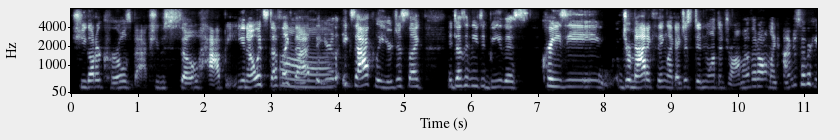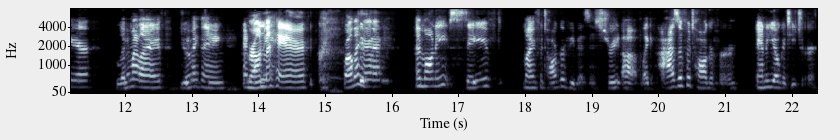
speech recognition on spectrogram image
she got her curls back. She was so happy. You know, it's stuff like Aww. that that you're exactly, you're just like it doesn't need to be this crazy dramatic thing. Like I just didn't want the drama of it all. I'm like I'm just over here living my life, doing my thing, and growing my hair, growing my hair, and Monat saved my photography business straight up. Like as a photographer and a yoga teacher,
